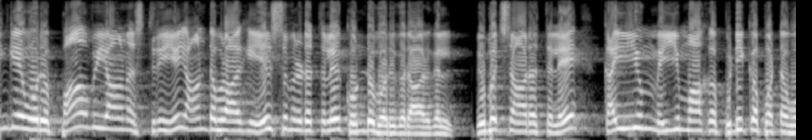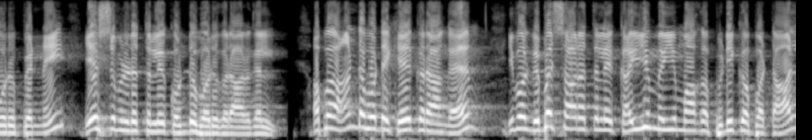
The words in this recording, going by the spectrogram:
இங்கே ஒரு பாவியான ஸ்திரீயை ஆண்டவராகிய இயேசுவனிடத்திலே கொண்டு வருகிறார்கள். விபச்சாரத்திலே கையும் மெய்யுமாக பிடிக்கப்பட்ட ஒரு பெண்ணை இயேசுவனிடத்திலே கொண்டு வருகிறார்கள். அப்ப ஆண்டவர்கிட்ட கேட்கிறாங்க இவள் விபச்சாரத்திலே கையும் மெய்யுமாக பிடிக்கப்பட்டால்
